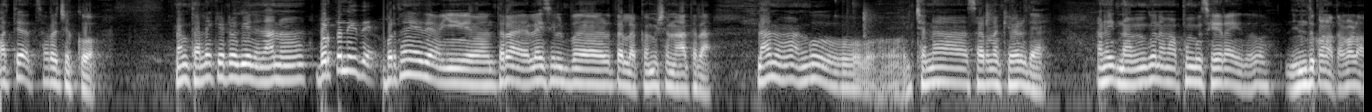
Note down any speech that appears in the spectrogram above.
ಮತ್ತೆ ಹತ್ತು ಸಾವಿರ ಚೆಕ್ಕು. ನಂಗೆ ತಲೆ ಕೆಟ್ಟೋಗಿ ನಾನು ಬರ್ತಾನೆ ಇದೆ. ಬರ್ತಾನೆ ಇದೆ ಈ ಒಂಥರ ಎಲ್ ಐ ಸಿಲ್ ಬರ್ತಲ್ಲ ಕಮಿಷನ್ ಆ ಥರ. ನಾನು ಹಂಗೂ ಚೆನ್ನ ಸರ್ನ ಕೇಳಿದೆ ಅಣ್ಣ ಇದು ನನಗೂ ನಮ್ಮ ಅಪ್ಪಂಗೂ ಸೇರ ಇದು ನಿಂದು ಕಣ ತಗೊಳ್ಳೋ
